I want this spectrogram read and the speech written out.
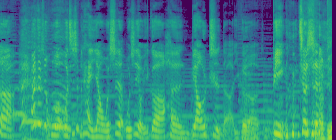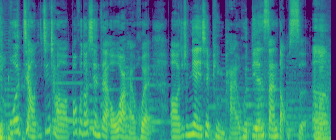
然后但是我我其实不太一样，我是我是有一个很标志的一个病，就是我讲经常，包括到现在偶尔还会，呃，就是念一些品牌，我会颠三倒四，嗯，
